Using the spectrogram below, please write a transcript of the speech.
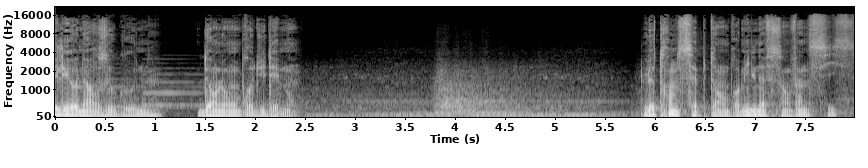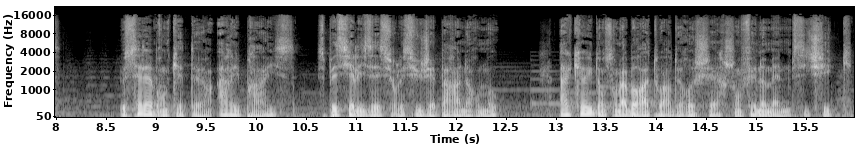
Éléonore Zugun, dans l'ombre du démon. Le 30 septembre 1926, le célèbre enquêteur Harry Price, spécialisé sur les sujets paranormaux, accueille dans son laboratoire de recherche en phénomènes psychiques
